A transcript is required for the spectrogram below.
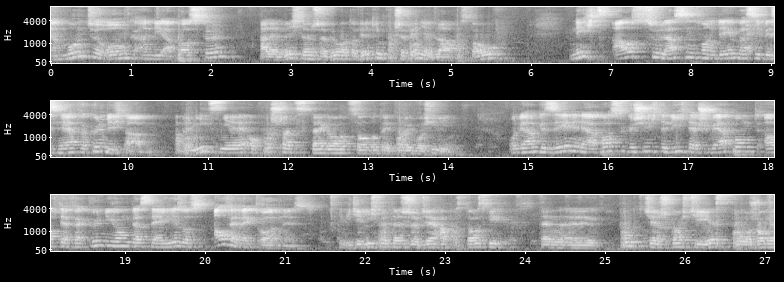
Ermunterung an die Apostel, ale myślę, że było to wielkim pokrzepieniem dla apostołów, nichts auszulassen von dem, was sie bisher verkündigt haben. aby nic nie opuszczać z tego, co do tej pory głosili. Und wir haben gesehen, in der Apostelgeschichte liegt der Schwerpunkt auf der Verkündigung, dass der Jesus auferweckt worden ist. I widzieliśmy też, że w dziejach apostolskich ten e, punkt ciężkości jest położony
